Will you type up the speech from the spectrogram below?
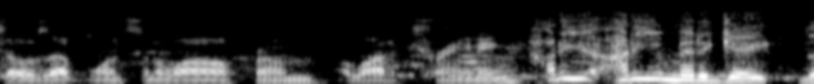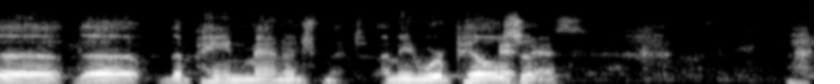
shows up once in a while from a lot of training. How do you how do you mitigate the the the pain management? I mean, were pills Fitness,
